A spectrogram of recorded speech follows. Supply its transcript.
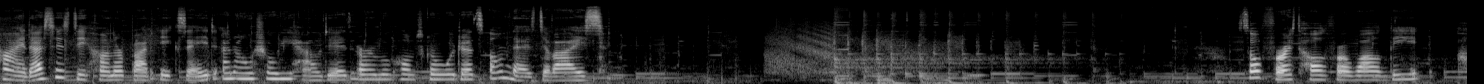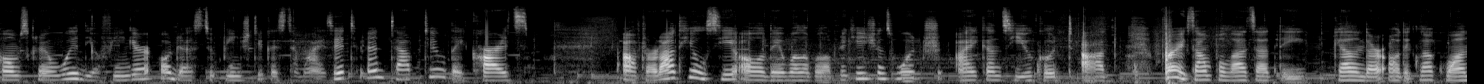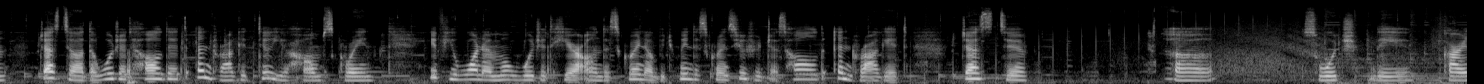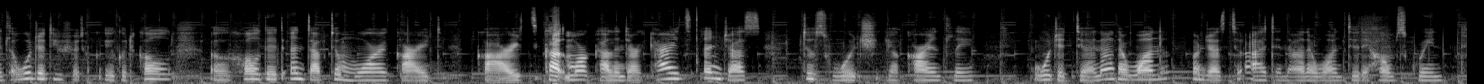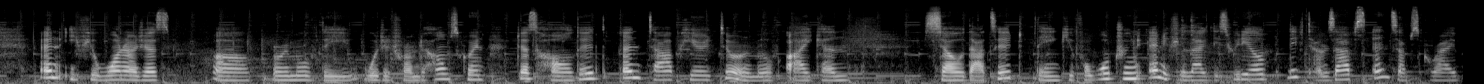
Hi, this is the Honor Pad X8 and I'll show you how to add or remove home screen widgets on this device. So first hold for a while the home screen with your finger or just to pinch to customize it and tap to the cards. After that, you'll see all the available applications which icons you could add. For example, let's add the calendar or the clock one just to add the widget, hold it and drag it to your home screen. If you want to move widget here on the screen or between the screens, you should just hold and drag it just to uh, switch the current widget. You should you could call uh, hold it and tap to more card cards, more calendar cards, and just to switch your currently widget to another one or just to add another one to the home screen and if you wanna just uh, remove the widget from the home screen just hold it and tap here to remove icon. So that's it. Thank you for watching and if you like this video leave thumbs ups and subscribe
